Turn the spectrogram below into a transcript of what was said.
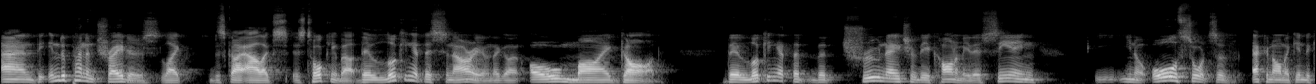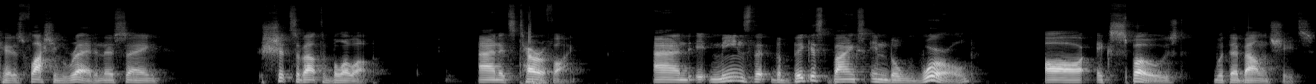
And the independent traders, like this guy Alex is talking about, they're looking at this scenario and they're going, oh my God. They're looking at the, the true nature of the economy. They're seeing you know, all sorts of economic indicators flashing red and they're saying shit's about to blow up. And it's terrifying. And it means that the biggest banks in the world are exposed with their balance sheets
